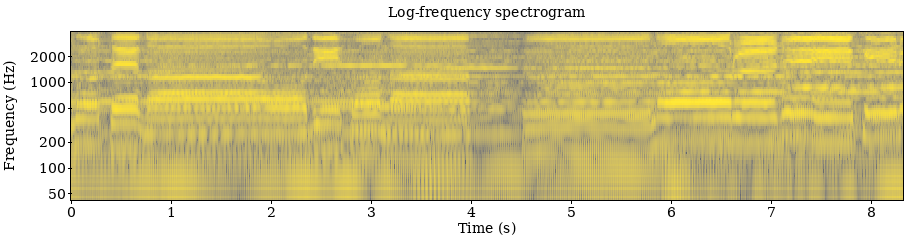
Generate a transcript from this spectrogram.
아무 때나 어디서나 주 너를 지키리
